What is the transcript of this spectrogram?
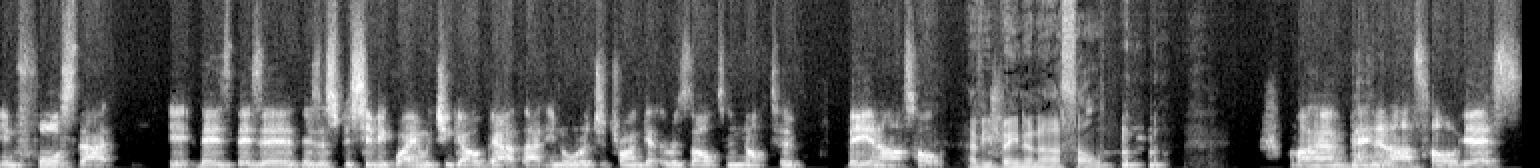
enforce that. It, there's there's a there's a specific way in which you go about that in order to try and get the results and not to be an asshole. Have you been an asshole? I have been an asshole, yes,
